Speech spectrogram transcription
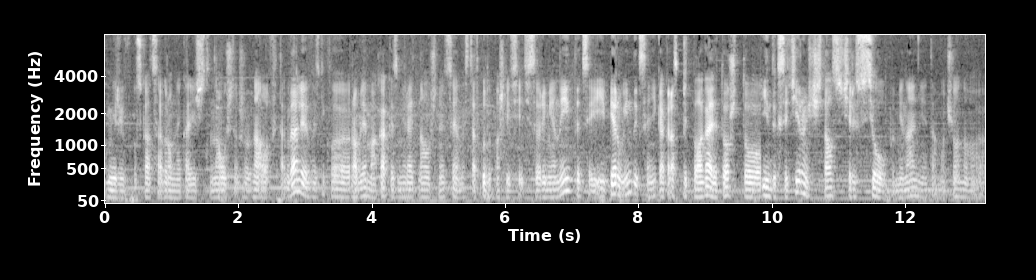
в мире выпускаться огромное количество научных журналов и так далее, возникла проблема, а как измерять научную ценность, откуда пошли все эти современные индексы. И первые индексы, они как раз предполагали то, что индекс цитирования считался через все упоминание там, ученого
